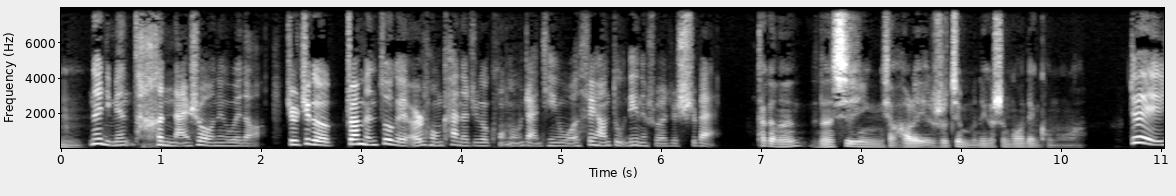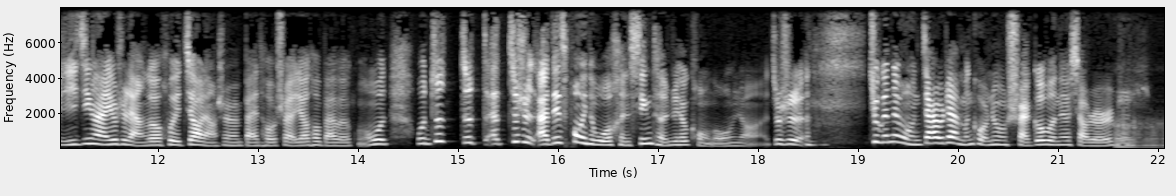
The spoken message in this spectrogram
嗯，那里面很难受那个味道。就是这个专门做给儿童看的这个恐龙展厅，我非常笃定的说是失败。他可能能吸引小孩的，也就是进门那个声光电恐龙啊。对，一进来又是两个会叫两声、白头帅、摇头摆尾的恐龙，我我就就呃就是 at this point 我很心疼这些恐龙，你知道吗？就是 就跟那种加油站门口那种甩胳膊那个小人儿，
